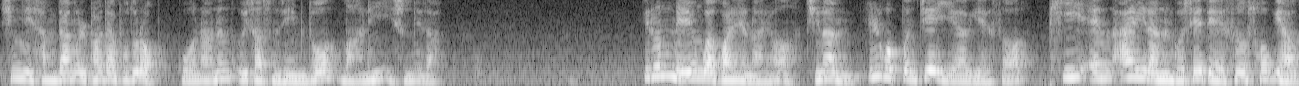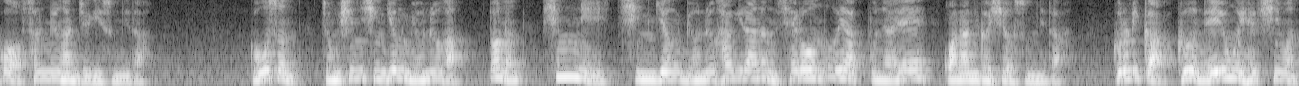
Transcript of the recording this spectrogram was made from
심리 상담을 받아보도록 권하는 의사 선생님도 많이 있습니다. 이런 내용과 관련하여 지난 일곱 번째 이야기에서 PNI라는 것에 대해서 소개하고 설명한 적이 있습니다. 그것은 정신신경면역학 또는 심리 신경 면역학이라는 새로운 의학 분야에 관한 것이었습니다. 그러니까 그 내용의 핵심은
